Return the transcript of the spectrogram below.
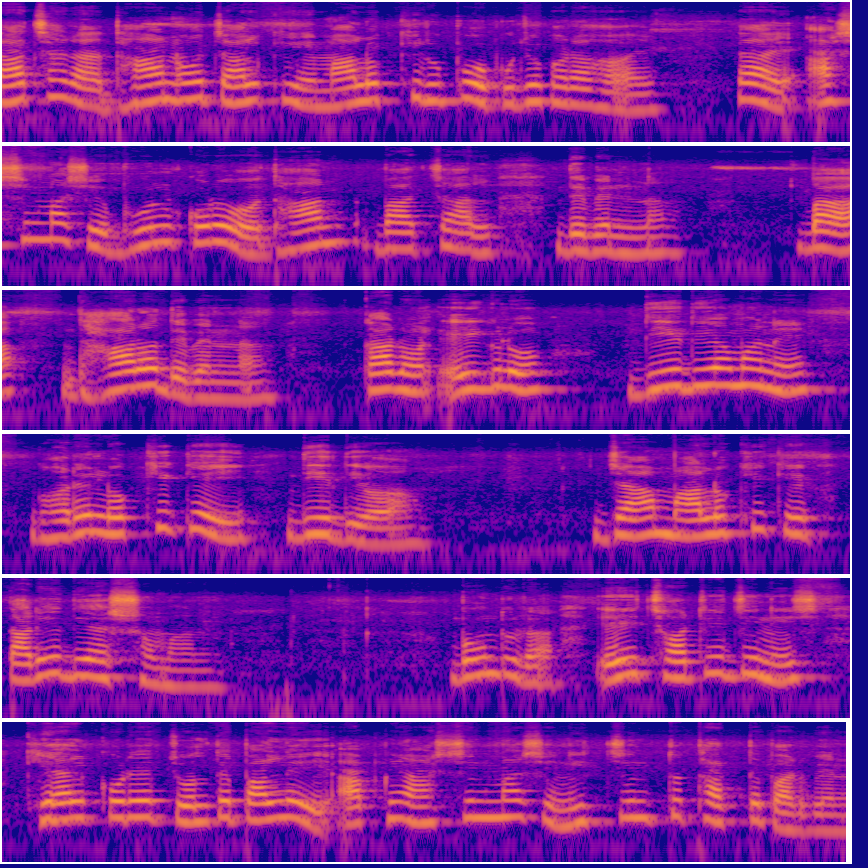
তাছাড়া ধান ও চালকে মা লক্ষ্মীর উপর পুজো করা হয়। তাই আশ্বিন মাসে ভুল করেও ধান বা চাল দেবেন না বা ধারও দেবেন না। কারণ এইগুলো দিয়ে দেওয়া মানে ঘরে লক্ষ্মীকেই দিয়ে দেওয়া, যা মা লক্ষ্মীকে তাড়িয়ে দেওয়ার সমান। বন্ধুরা, এই ছটি জিনিস খেয়াল করে চলতে পারলেই আপনি আশ্বিন মাসে নিশ্চিন্ত থাকতে পারবেন।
